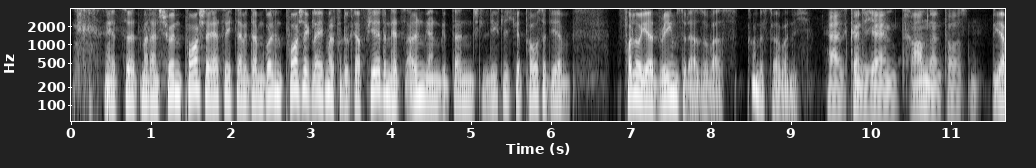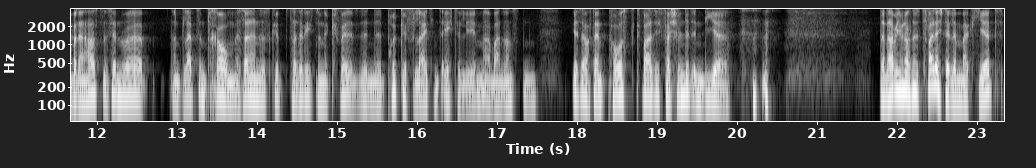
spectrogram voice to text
Jetzt hätte man dann schönen Porsche, hätte sich da mit deinem goldenen Porsche gleich mal fotografiert und hätte es allen dann, dann schließlich gepostet, ihr Follow Your Dreams oder sowas. Konntest du aber nicht. Ja, das könnte ich ja im Traum dann posten. Ja, aber dann hast du es ja nur, dann bleibt es im Traum. Es sei denn, es gibt tatsächlich so eine Quelle, eine Brücke vielleicht ins echte Leben, aber ansonsten ist auch dein Post quasi verschwindet in dir. dann habe ich mir noch eine zweite Stelle markiert.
